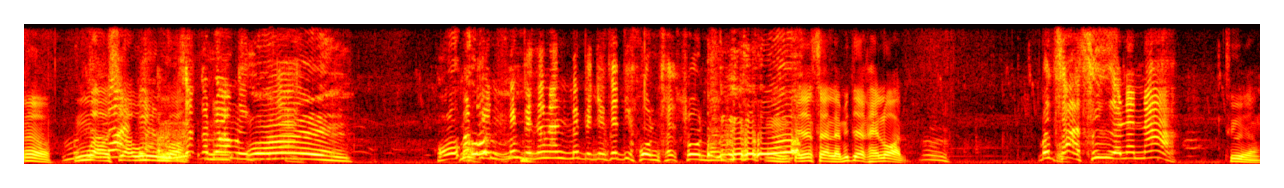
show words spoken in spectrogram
เออมึงเอาเสียวนู่นบ่สักกระดองเลยโอ้ยโห มันเป็นมันเป็นทั้งนั้นมันเป็นอย่างเช่นที่คนโซนมันอืมแต่จังซั่นแหละมีแต่ให้หลอดมันซาซื้ออันนั่นนะชื่อหยัง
